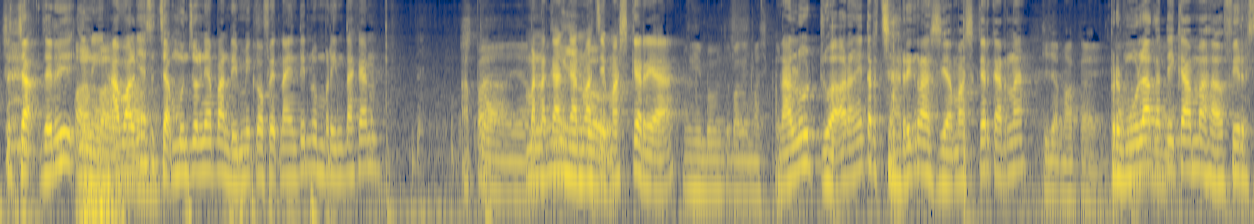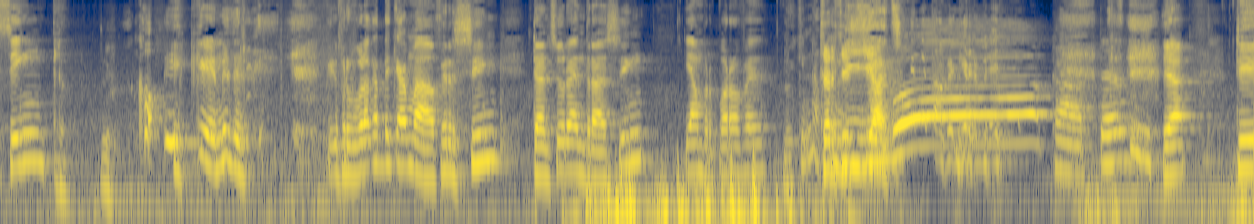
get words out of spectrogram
sejak jadi Paham, ini paham, awalnya paham. sejak munculnya pandemi covid-19 pemerintah kan apa ya. menekankan wajib masker ya Menghimbau untuk pakai masker. lalu dua orang ini terjaring razia masker karena Tidak pakai. bermula ketika Mahavir Singh loh, kok iki ini jadi bermula ketika Mahavir Singh dan Surendra Singh yang berprofesi loh ini India. Oh, ya di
